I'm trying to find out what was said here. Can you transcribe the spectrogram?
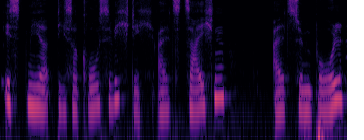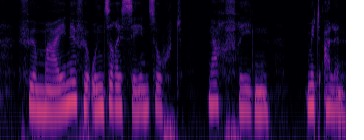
ist mir dieser Gruß wichtig als Zeichen, als Symbol für meine, für unsere Sehnsucht nach Frieden mit allen.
